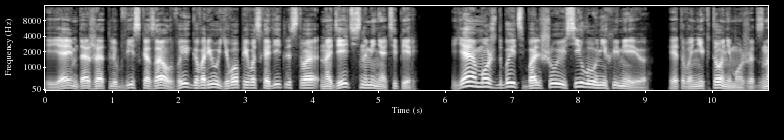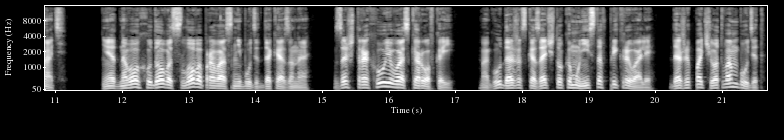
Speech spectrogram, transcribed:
и я им даже от любви сказал, вы, говорю, его превосходительство, надейтесь на меня теперь. Я, может быть, большую силу у них имею, этого никто не может знать. Ни одного худого слова про вас не будет доказано. Заштрахую вас коровкой. Могу даже сказать, что коммунистов прикрывали. Даже почет вам будет.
